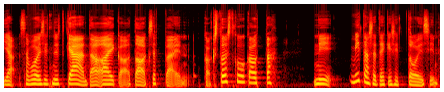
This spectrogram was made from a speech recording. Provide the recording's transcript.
ja sä voisit nyt kääntää aikaa taaksepäin 12 kuukautta, niin mitä sä tekisit toisin?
